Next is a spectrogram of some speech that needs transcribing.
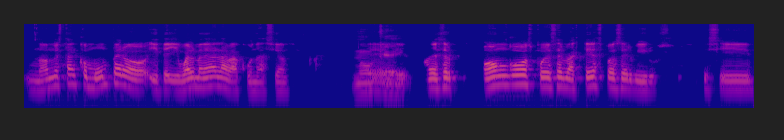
no, no es tan común, pero y de igual manera la vacunación. Okay. Eh, puede ser hongos, puede ser bacterias, puede ser virus. Y sí,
